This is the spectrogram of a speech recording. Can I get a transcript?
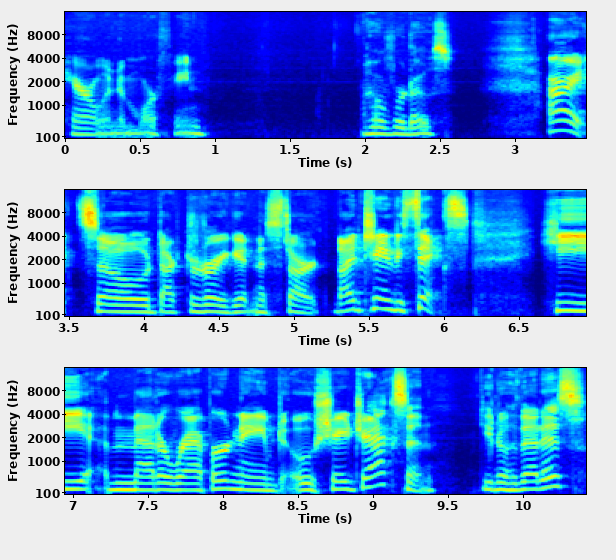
heroin and morphine overdose. All right. So Dr. Dre getting a start. 1986, he met a rapper named O'Shea Jackson. Do you know who that is?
